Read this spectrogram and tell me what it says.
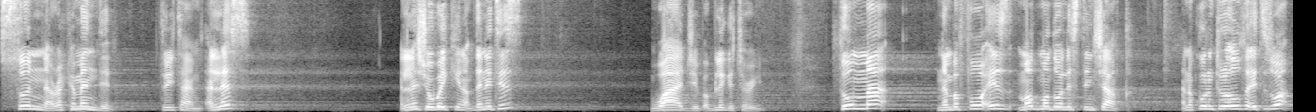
Sunnah recommended three times. Unless, unless you're waking up, then it is wajib, obligatory. Thumma, number four is madmad wal istinshaq. And according to the author, it is what?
